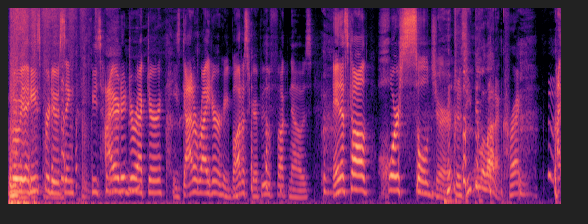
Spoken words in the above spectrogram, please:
movie that he's producing. He's hired a director. He's got a writer. He bought a script. Who the fuck knows? And it's called Horse Soldier. Does he do a lot of crack? I,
